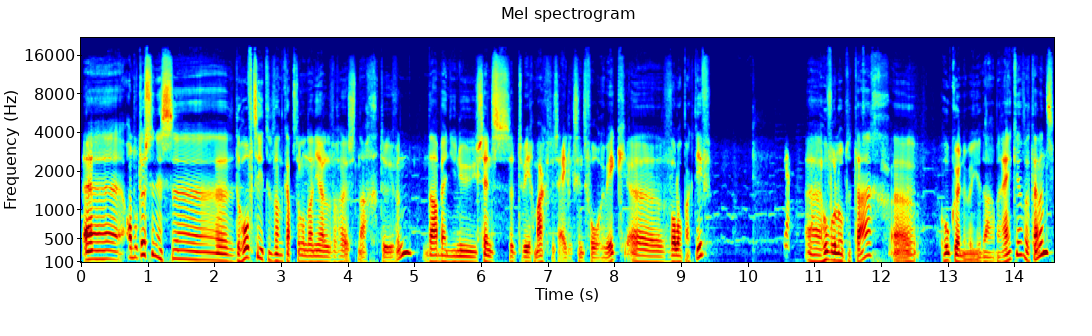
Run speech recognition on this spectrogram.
ja. ondertussen is de hoofdzetel van Kapsalon Daniel verhuisd naar Teuven. Daar ben je nu sinds het weer mag, dus eigenlijk sinds vorige week, volop actief. Ja. hoe verloopt het daar? hoe kunnen we je daar bereiken? Vertel eens.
